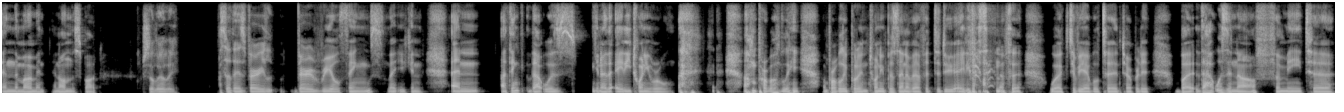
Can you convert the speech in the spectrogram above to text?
in the moment and on the spot. Absolutely. So there's very, very real things that you can. And I think that was, you know, the 80 20 rule. I'm probably I'm probably putting 20% of effort to do 80% of the work to be able to interpret it. But that was enough for me to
